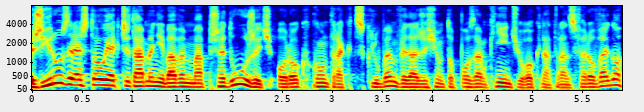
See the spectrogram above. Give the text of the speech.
Giroud zresztą, jak czytamy, niebawem ma przedłużyć o rok kontrakt z klubem. Wydarzy się to po zamknięciu okna transferowego,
